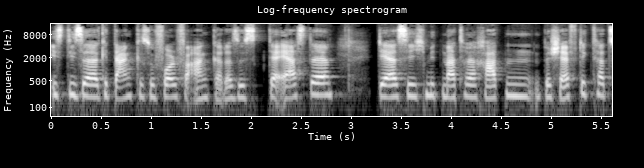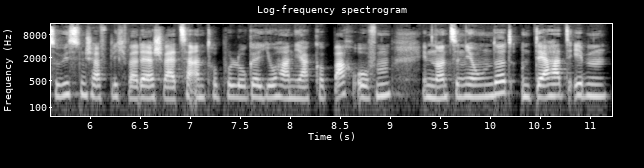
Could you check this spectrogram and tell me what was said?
ist dieser Gedanke so voll verankert. Also ist der erste, der sich mit Matriarchaten beschäftigt hat, so wissenschaftlich war der Schweizer Anthropologe Johann Jakob Bachofen im 19. Jahrhundert und der hat eben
